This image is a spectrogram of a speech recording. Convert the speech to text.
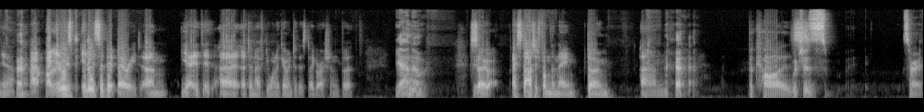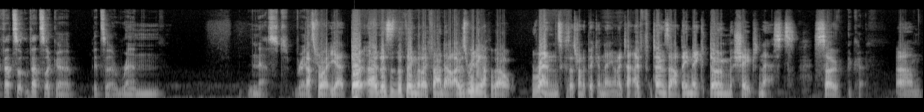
Yeah, uh, it right. is. It is a bit buried. Um, yeah, it, it, uh, I don't know if you want to go into this digression, but yeah, um, no. Do so it. I started from the name Dome, um, because which is sorry, that's a, that's like a it's a wren nest, right? That's right. Yeah, uh, this is the thing that I found out. I was reading up about wrens because I was trying to pick a name, and it turns out they make dome-shaped nests. So okay. um,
